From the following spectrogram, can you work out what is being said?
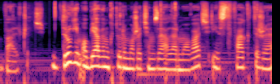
walczyć. Drugim objawem, który może cię zaalarmować, jest fakt, że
